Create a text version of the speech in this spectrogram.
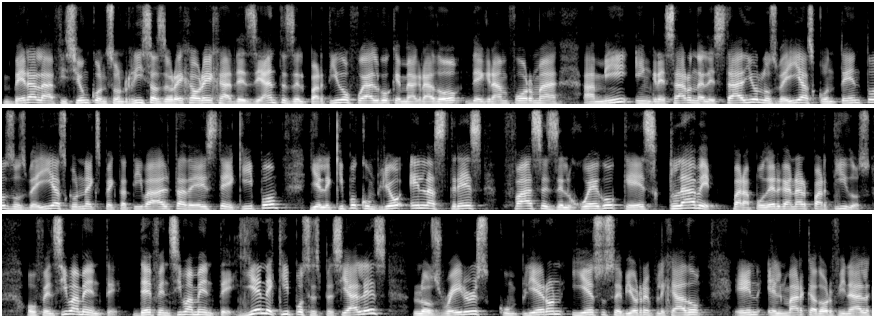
ver a la afición con sonrisas de oreja a oreja desde antes del partido fue algo que me agradó de gran forma a mí. Ingresaron al estadio, los veías contentos, los veías con una expectativa alta de este equipo y el equipo cumplió en las tres fases del juego que es clave para poder ganar partidos. Ofensivamente, defensivamente y en equipos especiales, los Raiders cumplieron y eso se vio reflejado en el marcador final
